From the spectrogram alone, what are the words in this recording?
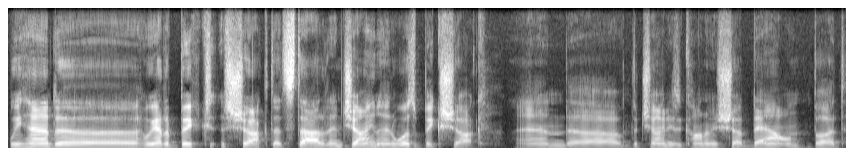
We had a, we had a big shock that started in China, and it was a big shock. And uh, the Chinese economy shut down, but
